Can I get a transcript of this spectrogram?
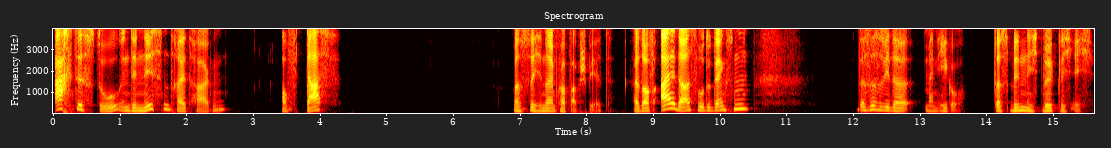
achtest du in den nächsten drei Tagen auf das, was sich in deinem Kopf abspielt. Also auf all das, wo du denkst, hm, das ist wieder mein Ego. Das bin nicht wirklich ich.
